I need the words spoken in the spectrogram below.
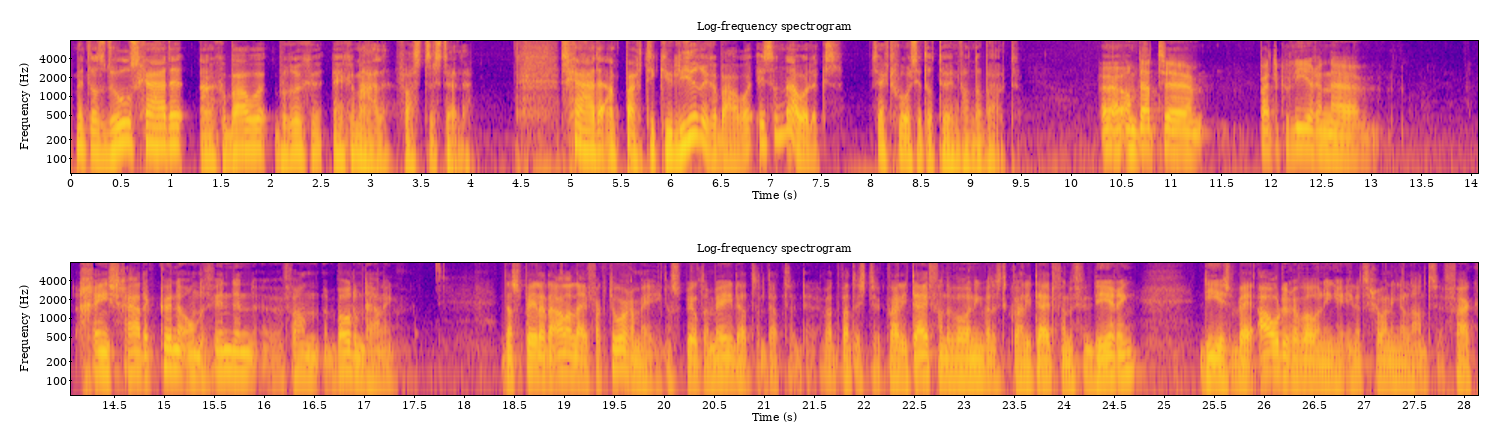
met als doel schade aan gebouwen, bruggen en gemalen vast te stellen. Schade aan particuliere gebouwen is er nauwelijks, zegt voorzitter Teun van der Bout. Uh, omdat uh, particulieren uh, geen schade kunnen ondervinden van bodemdaling. Dan spelen er allerlei factoren mee. Dan speelt er mee dat, dat, wat, wat is de kwaliteit van de woning, wat is de kwaliteit van de fundering. Die is bij oudere woningen in het Groningenland vaak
